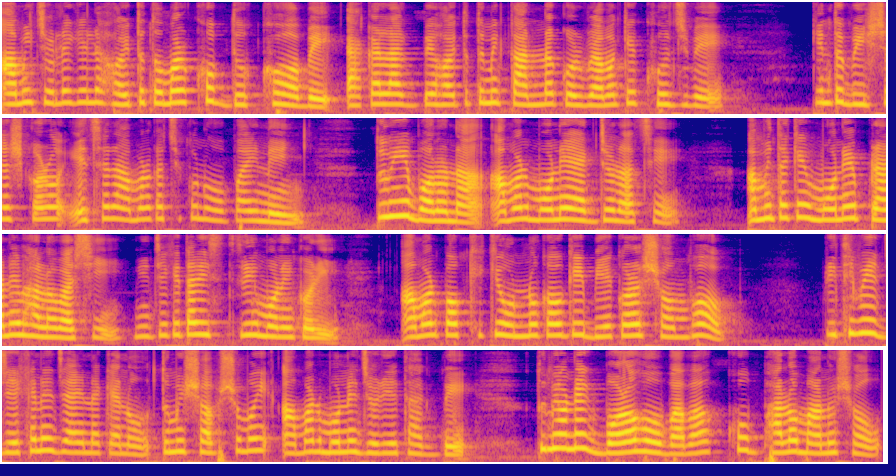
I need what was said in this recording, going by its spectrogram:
আমি চলে গেলে হয়তো তোমার খুব দুঃখ হবে। একা লাগবে, হয়তো তুমি কান্না করবে, আমাকে খুঁজবে। কিন্তু বিশ্বাস করো, এছাড়া আমার কাছে কোনো উপায় নেই। তুমি বলো না, আমার মনে একজন আছে। আমি তাকে মনে প্রাণে ভালোবাসি, নিজেকে তার স্ত্রী মনে করি। আমার পক্ষে কি অন্য কাউকে বিয়ে করা সম্ভব? পৃথিবীর যেখানে যাই না কেন, তুমি সবসময় আমার মনে জড়িয়ে থাকবে। তুমি অনেক বড় হও বাবা, খুব ভালো মানুষ হও।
